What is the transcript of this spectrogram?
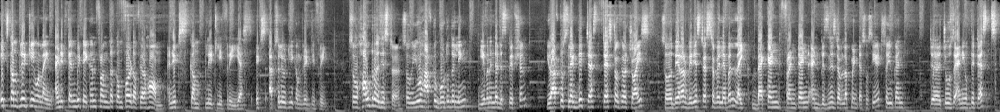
It's completely online and it can be taken from the comfort of your home and it's completely free. Yes, it's absolutely completely free. So how to register? So you have to go to the link given in the description. You have to select the test test of your choice. So there are various tests available like backend, front end and business development associate. So you can uh, choose any of the tests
